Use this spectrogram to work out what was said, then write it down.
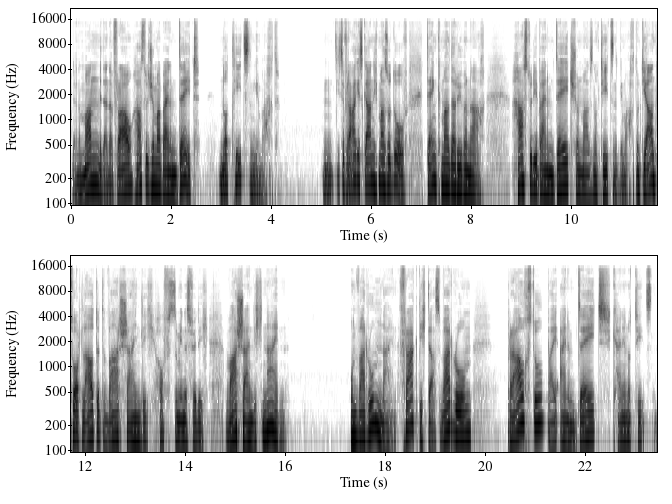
mit einem Mann, mit einer Frau, hast du dir schon mal bei einem Date Notizen gemacht? Hm? Diese Frage ist gar nicht mal so doof. Denk mal darüber nach. Hast du dir bei einem Date schon mal Notizen gemacht? Und die Antwort lautet wahrscheinlich, hoff's zumindest für dich, wahrscheinlich nein. Und warum nein? Frag dich das. Warum brauchst du bei einem Date keine Notizen?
